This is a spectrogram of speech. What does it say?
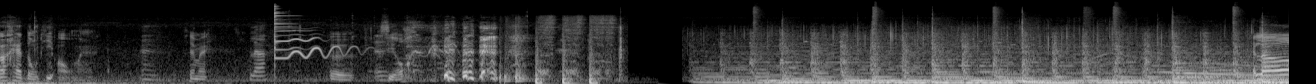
ก็แค่ตรงที่ออกมา เออใช่ไหม เหรอ เออ เสียว ฮัลโหล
